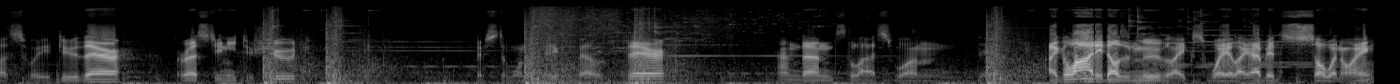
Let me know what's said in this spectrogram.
That's what you do there. The rest you need to shoot. There's the one big bell there. And then it's the last one there. I'm glad it doesn't move like sway, like I've been so annoying.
